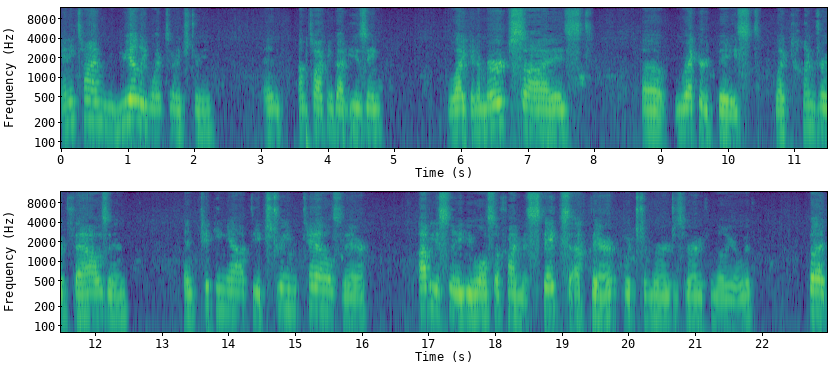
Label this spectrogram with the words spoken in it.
Anytime we really went to an extreme, and I'm talking about using like an eMERGE-sized uh, record-based, like 100,000, and picking out the extreme tails there, Obviously, you also find mistakes out there, which eMERGE is very familiar with, but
